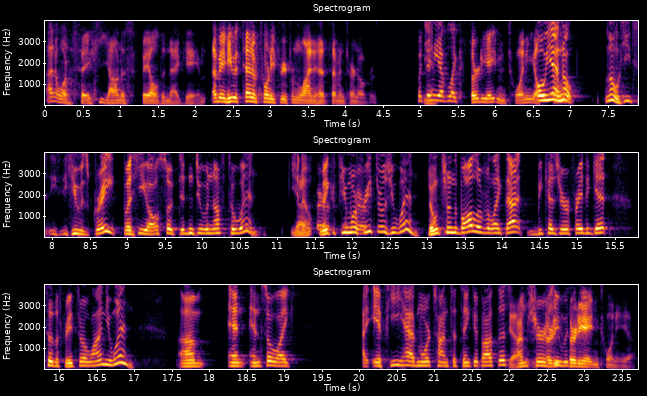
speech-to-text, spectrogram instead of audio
I don't want to say Giannis failed in that game. I mean, he was ten of twenty three from the line and had seven turnovers. But didn't he have like thirty eight and twenty? Oh yeah, no, no, he's he he was great, but he also didn't do enough to win. You That's know, fair, make a few more fair. free throws, you win. Don't turn the ball over like that because you're afraid to get to the free throw line, you win. Um, and and so like, if he had more time to think about this, Yeah, I'm sure 30, he would. thirty eight and twenty. Yes,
